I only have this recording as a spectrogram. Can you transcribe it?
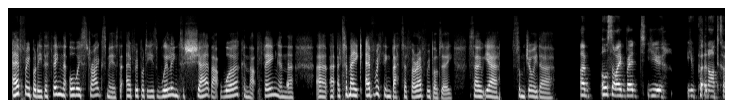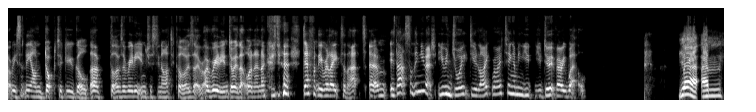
everybody, the thing that always strikes me is that everybody is willing to share that work and that thing, and the uh, uh, to make everything better for everybody. So yeah, some joy there. Uh, also, I read you you put an article recently on Dr. Google. I uh, thought it was a really interesting article. I, was, I really enjoyed that one, and I could definitely relate to that. Um, is that something you actually you enjoy? Do you like writing? I mean, you you do it very well. Yeah. Um.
